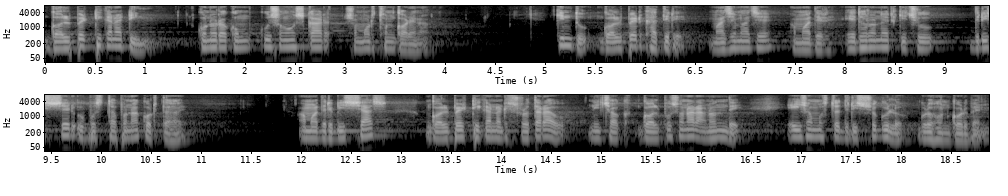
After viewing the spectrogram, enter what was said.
গল্পের ঠিকানা টিম কোনো রকম কুসংস্কার সমর্থন করে না। কিন্তু গল্পের খাতিরে মাঝে মাঝে আমাদের এ ধরনের কিছু দৃশ্যের উপস্থাপনা করতে হয়। আমাদের বিশ্বাস, গল্পের ঠিকানার শ্রোতারাও নিছক গল্প শোনার আনন্দে এই সমস্ত দৃশ্যগুলো গ্রহণ করবেন।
